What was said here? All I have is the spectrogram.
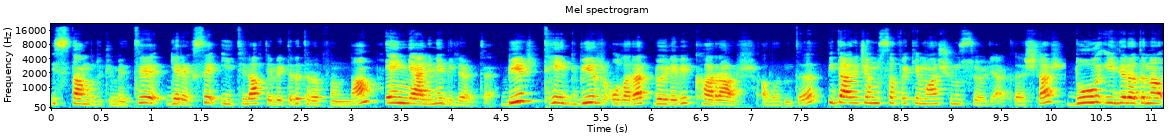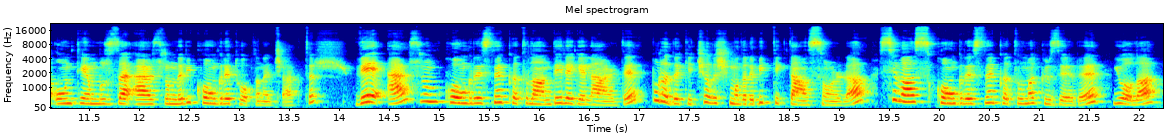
İstanbul hükümeti gerekse itilaf devletleri tarafından engellenebilirdi. Bir tedbir olarak böyle bir karar alındı. Bir de ayrıca Mustafa Kemal şunu söylüyor arkadaşlar. Doğu İller adına 10 Temmuz'da Erzurum'da bir kongre toplanacaktır. Ve Erzurum Kongresi'ne katılan delegeler de buradaki çalışmaları bittikten sonra Sivas Kongresi'ne katılmak üzere yola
